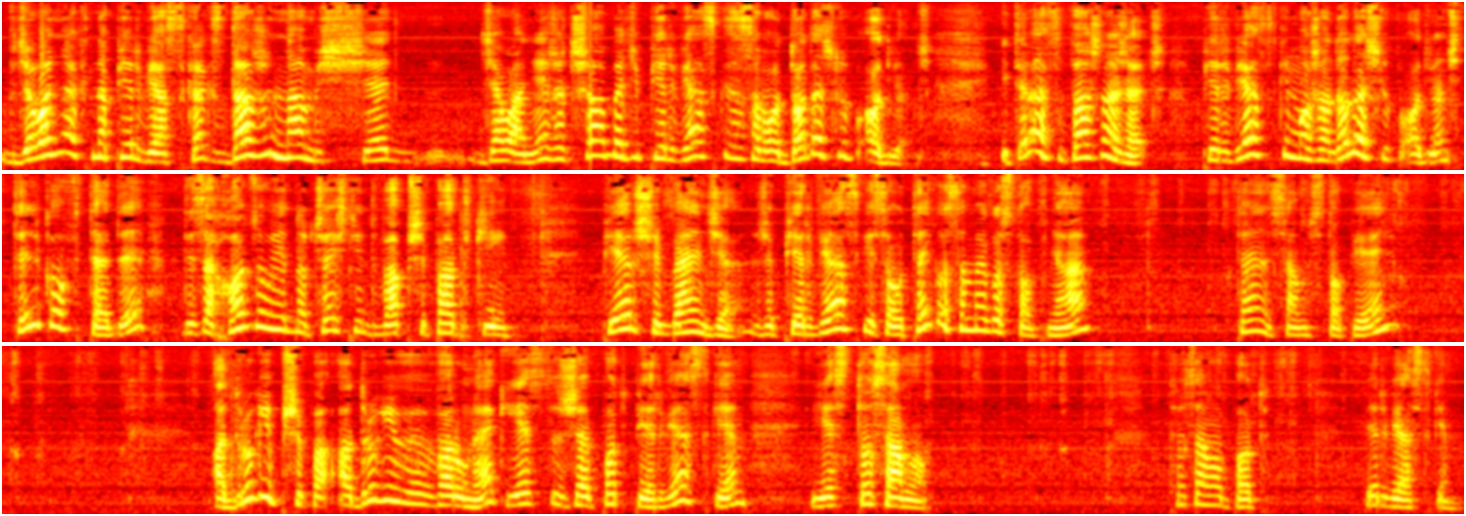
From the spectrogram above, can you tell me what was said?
w działaniach na pierwiastkach zdarzy nam się działanie, że trzeba będzie pierwiastki ze sobą dodać lub odjąć. I teraz ważna rzecz. Pierwiastki można dodać lub odjąć tylko wtedy, gdy zachodzą jednocześnie dwa przypadki. Pierwszy będzie, że pierwiastki są tego samego stopnia, ten sam stopień, a drugi, a drugi warunek jest, że pod pierwiastkiem jest to samo. To samo pod pierwiastkiem.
